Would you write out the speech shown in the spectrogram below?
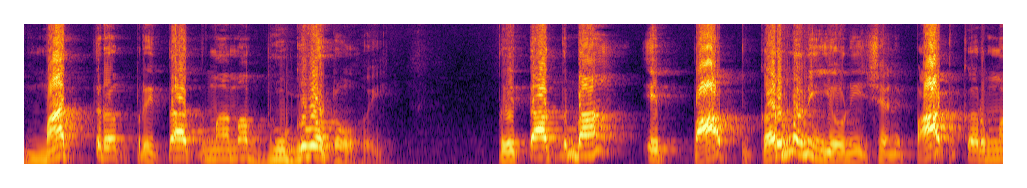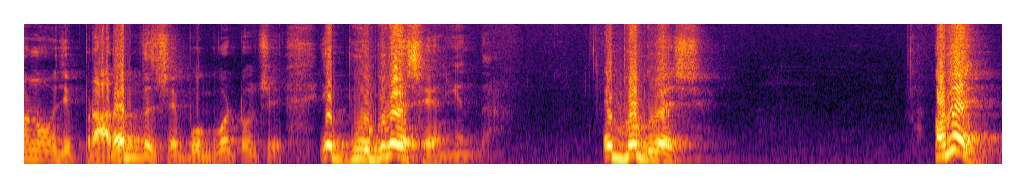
માત્ર પ્રેતાત્મામાં ભોગવટો હોય. પ્રેતાત્મા એ પાપ કર્મની યોની છે અને પાપ કર્મનો જે પ્રારબ્ધ છે, ભોગવટો છે, એ ભોગવે છે એની અંદર. એ ભોગવે છે. હવે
